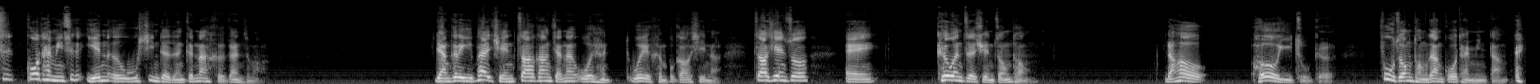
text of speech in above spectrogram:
是郭台铭是个言而无信的人，跟他合干什么？两个礼拜前，赵康讲那我也很我也很不高兴啊。赵先说：“哎、柯文哲选总统，然后侯友宜组阁，副总统让郭台铭当。哎、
